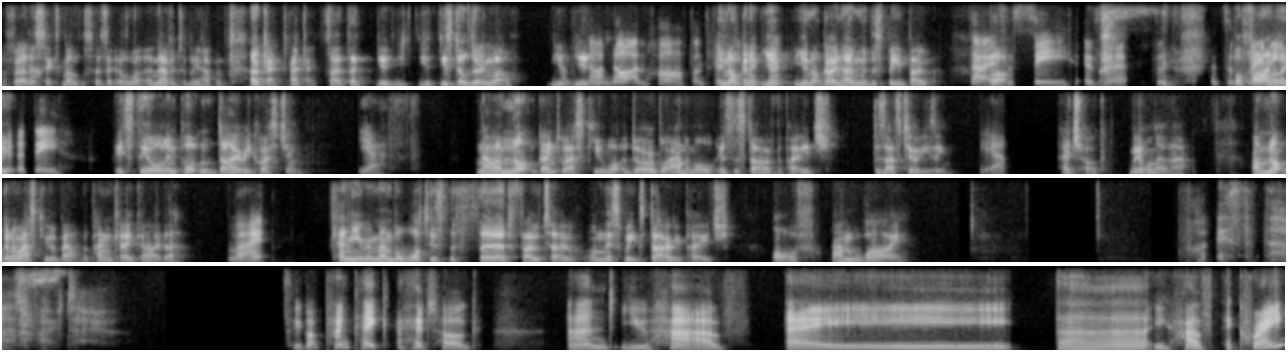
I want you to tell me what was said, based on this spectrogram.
a further Yeah. six months, as it will inevitably happen. Okay, okay. So that you, you, you're still doing well. You, I'm, you, no, I'm not. I'm half. I'm 50%. you're not gonna you, you're not going home with the speedboat. That is but- a C, isn't it? It's a, it's a But finally- a D. It's the all-important diary question. Yes. Now, I'm not going to ask you what adorable animal is the star of the page because that's too easy. Yeah. Hedgehog. We all know that. I'm not going to ask you about the pancake either. Right. Can you remember what is the third photo on this week's diary page of and why? What is the third photo? So you got pancake, a hedgehog, and you have a uh you have a crane.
